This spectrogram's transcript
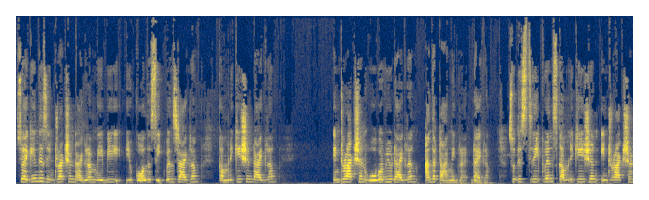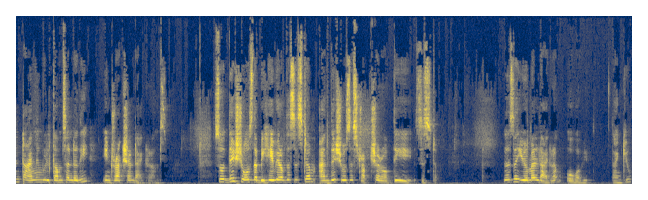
So again this interaction diagram maybe you call the sequence diagram, communication diagram, interaction overview diagram and the timing diagram. So this sequence, communication, interaction, timing will comes under the interaction diagrams. So this shows the behavior of the system and this shows the structure of the system. This is the UML diagram overview. Thank you.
